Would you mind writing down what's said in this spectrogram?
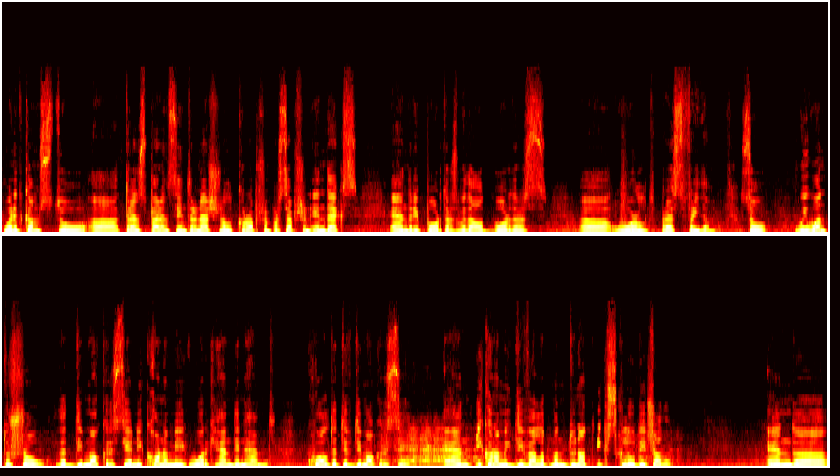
when it comes to uh, Transparency International Corruption Perception Index and Reporters Without Borders uh, World Press Freedom. So we want to show that democracy and economy work hand in hand. Qualitative democracy and economic development do not exclude each other. And uh,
